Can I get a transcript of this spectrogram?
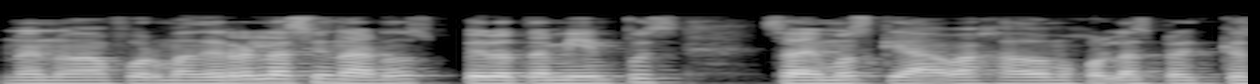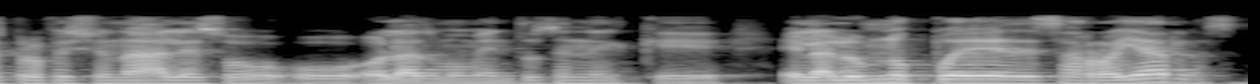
una nueva forma de relacionarnos, pero también pues sabemos que ha bajado a lo mejor las prácticas profesionales o, o, los momentos en el que el alumno puede desarrollarlas.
